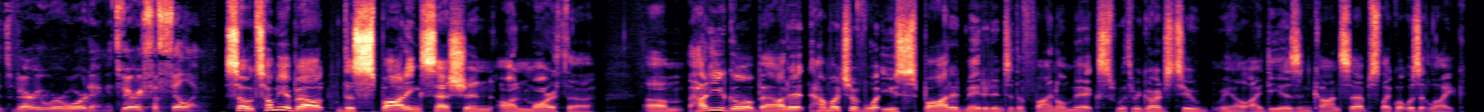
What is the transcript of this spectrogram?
it's very rewarding. It's very fulfilling. So tell me about the spotting session on Martha. Um, how do you go about it? How much of what you spotted made it into the final mix with regards to you know ideas and concepts? Like, what was it like?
